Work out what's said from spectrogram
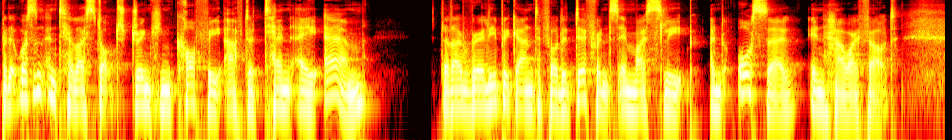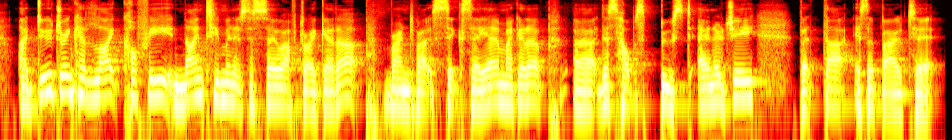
but it wasn't until I stopped drinking coffee after 10 a.m. that I really began to feel the difference in my sleep and also in how I felt. I do drink a light coffee 90 minutes or so after I get up. Around about 6 a.m., I get up. Uh, this helps boost energy, but that is about it.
